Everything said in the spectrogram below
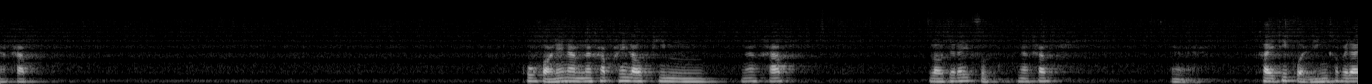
นะครับ ครูขอแนะนำนะครับ ให้เราพิมพ์นะครับ เราจะได้ฝึกนะครับ ใครที่กดลิงก์เข้าไปได้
